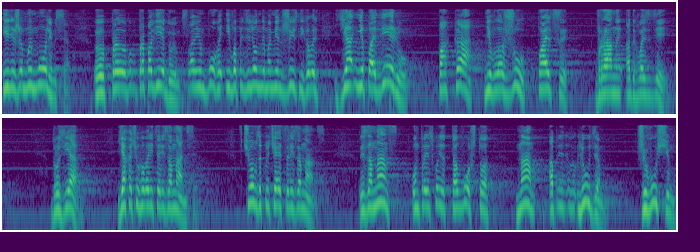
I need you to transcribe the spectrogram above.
или же мы молимся, проповедуем, славим Бога, и в определенный момент жизни говорит, я не поверю, пока не вложу пальцы в раны от гвоздей. Друзья, я хочу говорить о резонансе. В чем заключается резонанс? Резонанс, он происходит от того, что нам, людям, живущим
